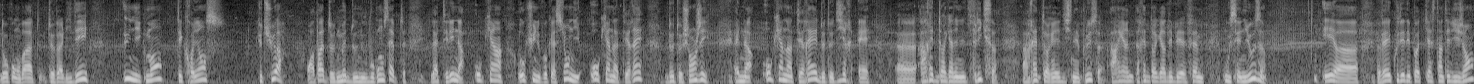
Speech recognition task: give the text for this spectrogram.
Donc on va te valider uniquement tes croyances que tu as. On va pas te mettre de nouveaux concepts. La télé n'a aucun, aucune vocation ni aucun intérêt de te changer. Elle n'a aucun intérêt de te dire hey, euh, arrête de regarder Netflix, arrête de regarder Disney, arrête, de regarder BFM ou CNews et euh, va écouter des podcasts intelligents,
